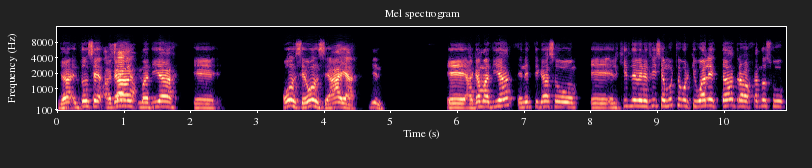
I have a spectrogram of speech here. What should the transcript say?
Ya, entonces acá Matías, eh, 11, 11, ah, ya, bien. Eh, acá Matías, en este caso, eh, el hit le beneficia mucho porque igual está trabajando su,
